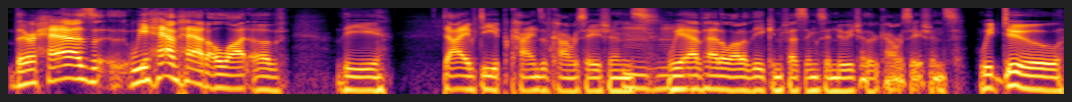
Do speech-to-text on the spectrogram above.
there has we have had a lot of the dive deep kinds of conversations. Mhm. We have had a lot of the confessing sin to each other conversations. We do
